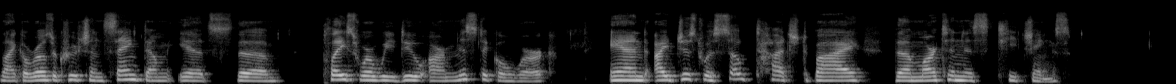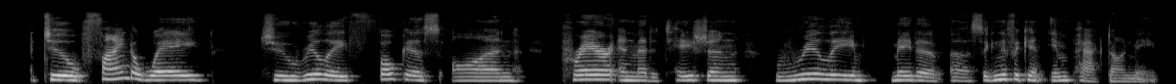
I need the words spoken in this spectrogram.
like a Rosicrucian sanctum. It's the place where we do our mystical work. And I just was so touched by the Martinist teachings to find a way to really focus on prayer and meditation really made a, a, significant impact on me.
